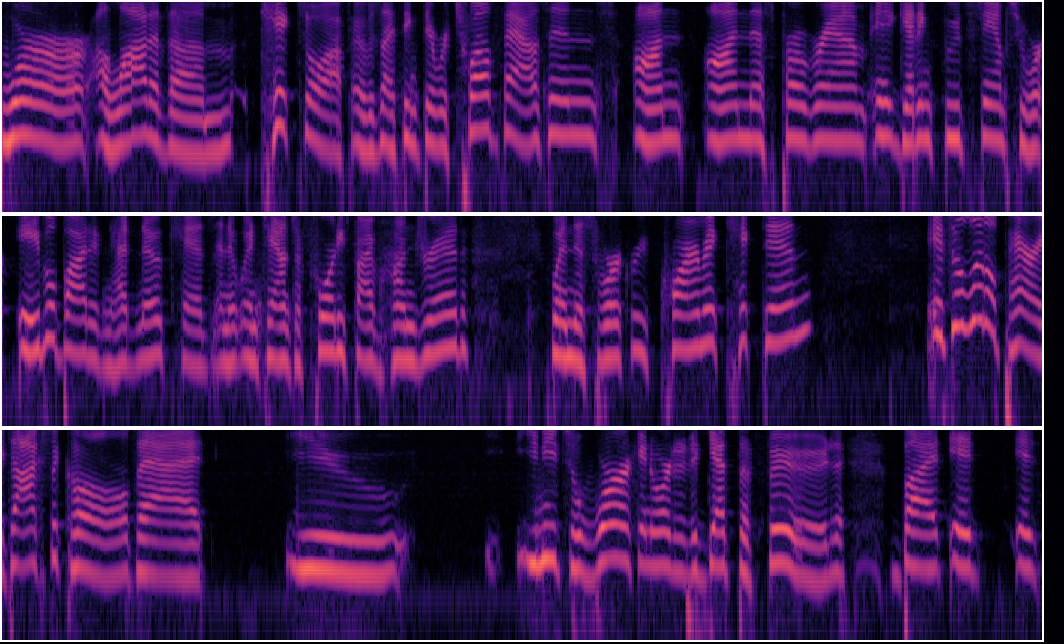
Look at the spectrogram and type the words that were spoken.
were a lot of them kicked off. It was I think there were 12,000 on on this program eh, getting food stamps who were able-bodied and had no kids and it went down to 4,500 when this work requirement kicked in. It's a little paradoxical that you you need to work in order to get the food, but it it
